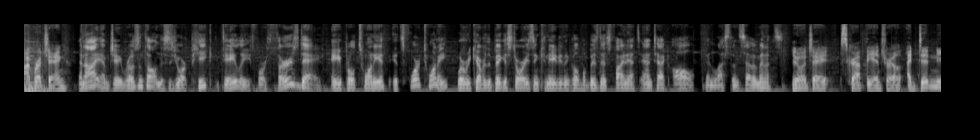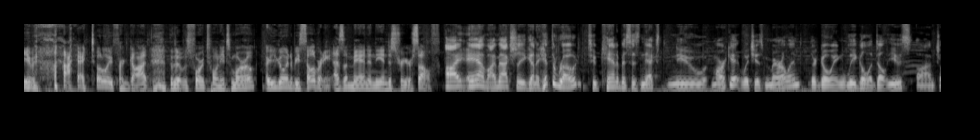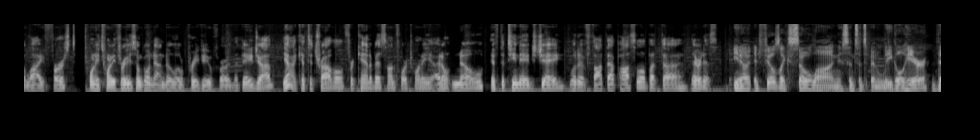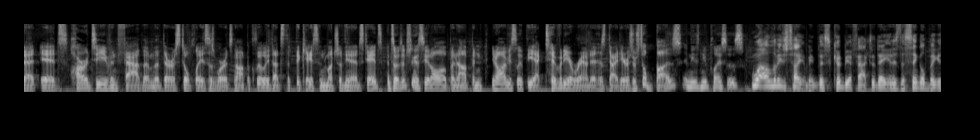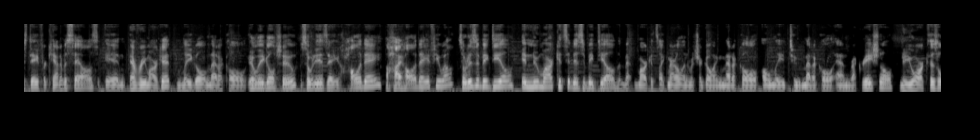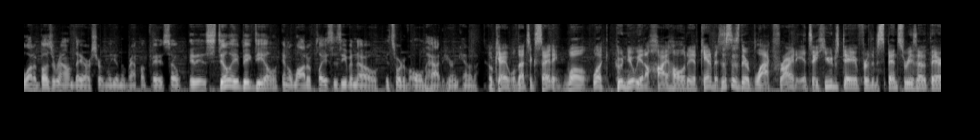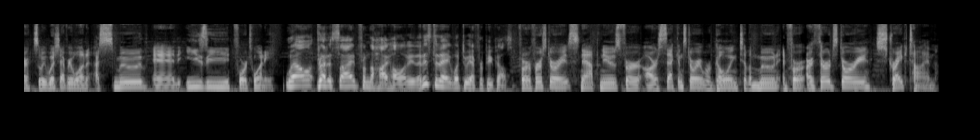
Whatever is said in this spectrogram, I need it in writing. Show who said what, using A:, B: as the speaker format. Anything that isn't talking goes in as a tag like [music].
A: I'm Brett Chang.
B: And I am Jay Rosenthal, and this is your Peak Daily for Thursday, April 20th. It's 420, where we cover the biggest stories in Canadian and global business, finance, and tech, all in less than seven minutes.
A: You know what, Jay? Scrap the intro. I didn't even, [laughs] I totally forgot that it was 420 tomorrow. Are you going to be celebrating as a man in the industry yourself?
B: I am. I'm actually going to hit the road to cannabis's next new market, which is Maryland. They're going legal adult use on July 1st, 2023. So I'm going down to a little preview for the day job. Yeah, I get to travel for cannabis on 420. I don't know if the teenage Jay would have thought that possible, but uh, there it is.
A: You know, it feels like so long since it's been legal here that it's hard to even fathom that there are still places where it's not, but clearly that's the, the case in much of the United States. And so it's interesting to see it all open up. And, you know, obviously the activity around it has died here. Is there still buzz in these new places?
B: Well, let me just tell you, I mean, this could be a fact today. It is the single biggest day for cannabis sales in every market legal, medical, illegal, too. So it is a holiday, a high holiday, if you will. So it is a big deal. In new markets, it is a big deal. The markets like Maryland, which are going medical only to medical and recreational. New York, there's a lot of buzz around. They are certainly in the wrap up phase. So it is still a big deal in a lot of places, even though it's sort of old hat here in Canada.
A: Okay, well, that's exciting. Well, look, who knew we had a high holiday of cannabis? This is their Black Friday. It's a huge day for the dispensaries out there. So we wish everyone a smooth and easy 420.
B: Well, Brett, aside from the high holiday that is today, what do we have for Peak Pals?
A: For our first story, Snap News. For our second story, we're going to the moon. And for our third story, strike time.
